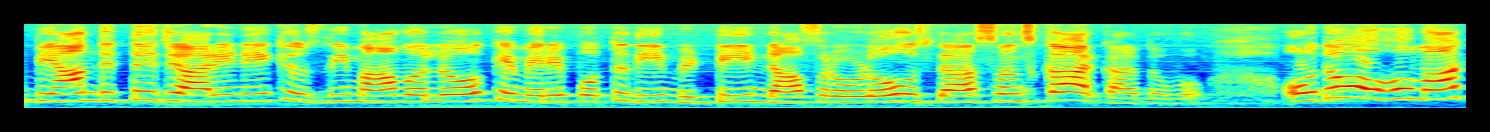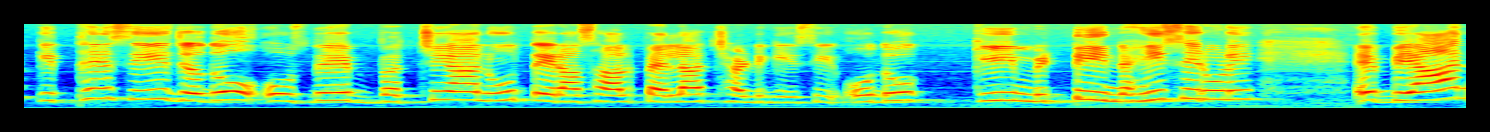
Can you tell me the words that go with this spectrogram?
ਬਿਆਨ ਦਿੱਤੇ ਜਾ ਰਹੇ ਨੇ ਕਿ ਉਸ ਦੀ ਮਾਂ ਵੱਲੋਂ ਕਿ ਮੇਰੇ ਪੁੱਤ ਦੀ ਮਿੱਟੀ ਨਾ ਫਰੋਲੋ ਉਸ ਦਾ ਸੰਸਕਾਰ ਕਰ ਦੇਵੋ। ਉਦੋਂ ਉਹ ਮਾਂ ਕਿੱਥੇ ਸੀ? ਜਦੋਂ ਉਸ ਦੇ ਬੱਚਿਆਂ ਨੂੰ 13 ਸਾਲ ਪਹਿਲਾਂ ਛੱਡ ਗਈ ਸੀ, ਉਦੋਂ ਕੀ ਮਿੱਟੀ ਨਹੀਂ ਸੀ ਰੁਲੀ? ਇਹ ਬਿਆਨ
